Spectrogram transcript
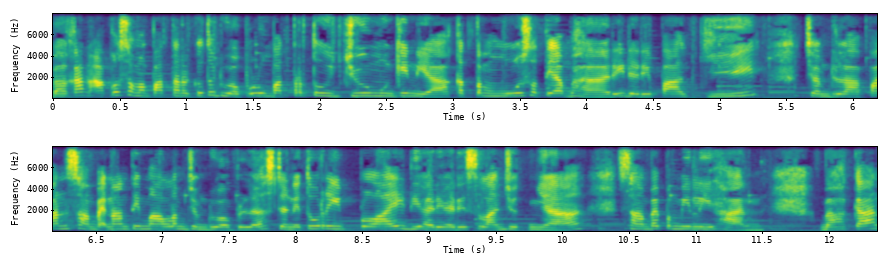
bahkan aku sama partnerku tuh 24 per 7 mungkin ya ketemu setiap hari dari pagi jam 8 sampai nanti malam jam 12 dan itu reply di hari-hari selanjutnya sampai pemilihan. Bahkan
